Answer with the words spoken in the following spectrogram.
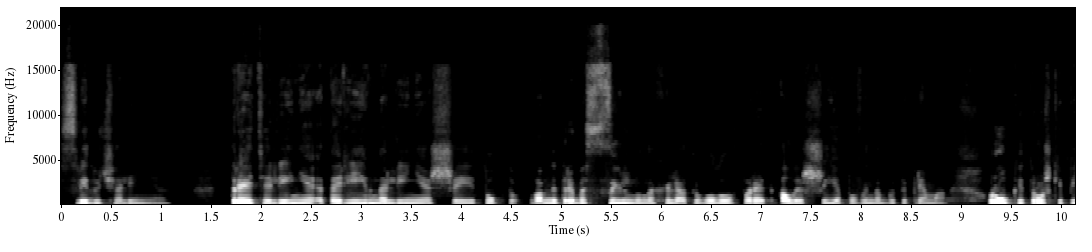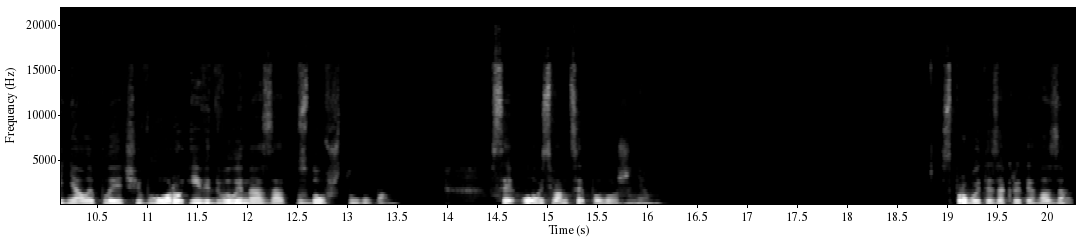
слідуча лінія. Третя лінія це рівна лінія шиї. Тобто вам не треба сильно нахиляти голову вперед, але шия повинна бути пряма. Руки трошки підняли плечі вгору і відвели назад, вздовж тулуба. Все, ось вам це положення. Спробуйте закрити глаза,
